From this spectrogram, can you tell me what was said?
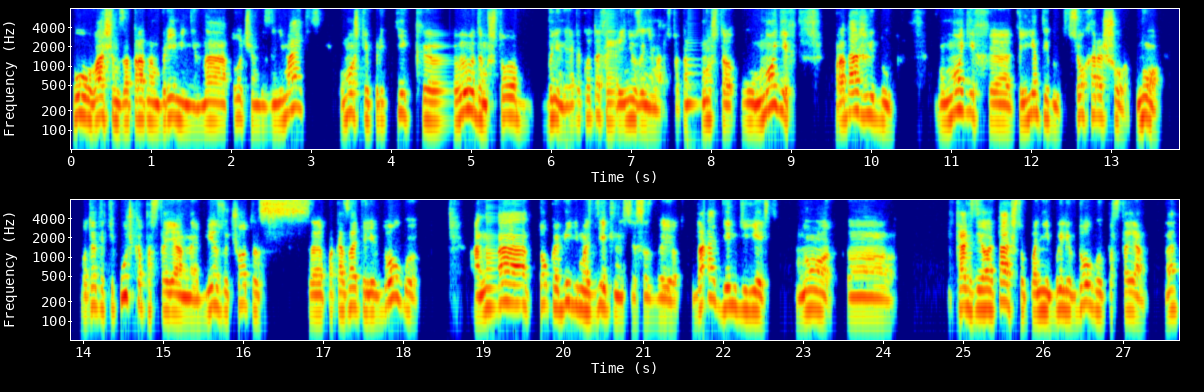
по вашим затратам времени на то, чем вы занимаетесь, вы можете прийти к выводам, что блин, я какой-то хренью занимаюсь, потому что у многих продажи идут, у многих э, клиенты идут, все хорошо, но вот эта текучка постоянная, без учета с э, показателей в долгую, она только видимость деятельности создает. Да, деньги есть, но э, как сделать так, чтобы они были в долгую постоянно? Да?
